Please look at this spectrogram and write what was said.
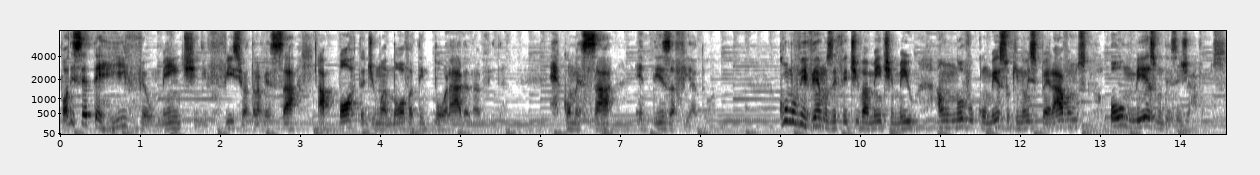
Pode ser terrivelmente difícil atravessar a porta de uma nova temporada na vida. Recomeçar é desafiador. Como vivemos efetivamente em meio a um novo começo que não esperávamos ou mesmo desejávamos?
